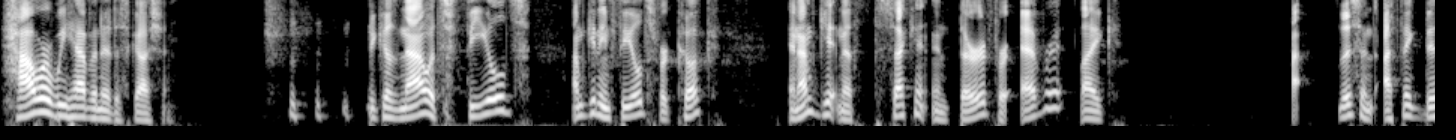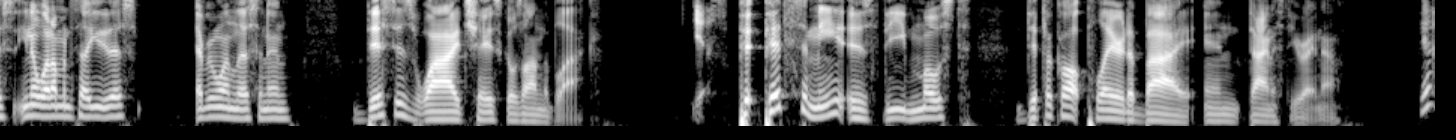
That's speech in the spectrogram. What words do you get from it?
How are we having a discussion? because now it's Fields. I'm getting Fields for Cook, and I'm getting a second and third for Everett. Like, I, listen, I think this. You know what? I'm going to tell you this. Everyone listening, this is why Chase goes on the block. Yes. P- Pitts to me is the most difficult player to buy in Dynasty right now. Yeah.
